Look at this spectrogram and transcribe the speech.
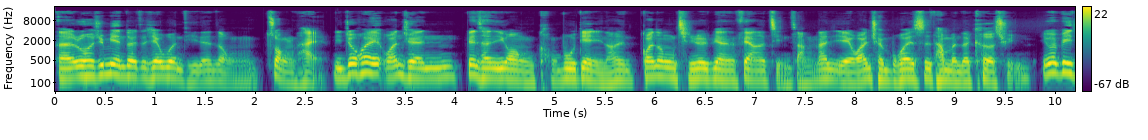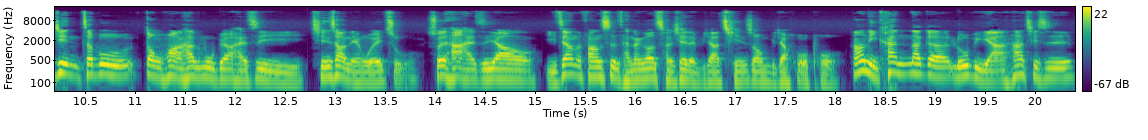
呃如何去面对这些问题的那种状态，你就会完全变成一种恐怖电影，然后观众情绪变得非常的紧张，那也完全不会是他们的客群，因为毕竟这部动画它的目标还是以青少年为主，所以它还是要以这样的方式才能够呈现的比较轻松、比较活泼。然后你看那个卢比啊，它其实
